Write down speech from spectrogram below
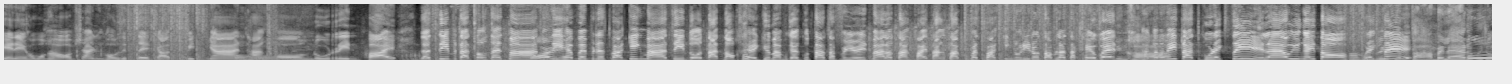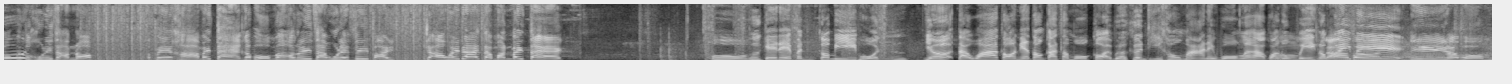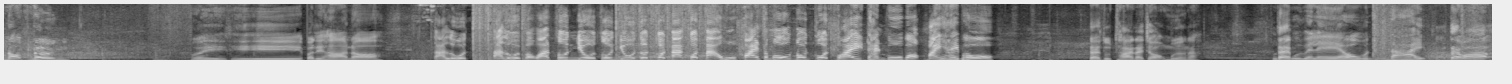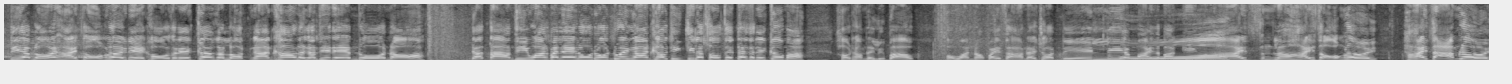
เกเนตของพวกเขาออปชั่นของ 17 กับปิดงานโอ้ยทางของนูรินไป แล้วจีไปตัดตรงเซตมาโอ้ยจีเฮฟเว่นเป็นสปาร์กิ้งมาจีโดนตัดน็อกเทรดขึ้นมาเหมือนกันกูตัดจากฟิวริสมาแล้วต่างฝ่ายต่างซ้ำกูเป็นสปาร์กิ้งตรงนี้โดนซ้ำแล้วจากเคเว่นยิงขาทางตอนนี้ตัดกูเร็กซี่แล้วยังไงต่อกูเร็กซี่เก็บสามไปแล้วท่านผู้ชมเมื่อสักครู่นี้สามน็อกเปขาไม่แตกครับผมมาเอาตัวที่สามกูเลซี่ไป จะเอาให้ได้แต่มันไม่แตก โอ้คือเกเนตมันก็มีผลเยอะแต่ว่าตอนนี้ต้องการสโมกก่อนเพื่อเคลื่อนที่เข้ามาในวงแล้วค่ะกวางดงฟิกแล้วไม่ระเบิมีดนี่ครับผมน็อกหนึ่งเฮ้ยทีอีปฏิหารย์เหรอตาลูดตาลูดบอกว่าตุนอยู่ตุนอยู่โดนกดมากดมาโอ้โหปลายสโมกโดนกดไว้แทนบูบอกไม่ให้โพแต่สุดท้ายน่าจะออกเมืองนะ แต่แต่พูดไปแล้วมันต้องได้ แต่ว่าเรียบร้อยหาย2เลยเนี่ยของสเนกเกอร์กับหลอดงานเข้าเลยครับทีเอ็มโดนเหรอ จะตามทีวันไปเลโลโดนด้วยงานเข้าจริงๆ แล้วโซเซตได้สเนกเกอร์มา เขาทำอะไรหรือเปล่า เพราะว่าน้องไป 3 แล้วช็อตนี้เรียบไม้โอ้สโหปาร์กิ้งหายแล้วหาย 2 เลย หาย 3 เลย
